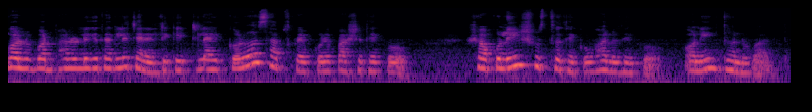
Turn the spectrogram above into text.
গল্প পাঠ ভালো লেগে থাকলে চ্যানেলটিকে একটি লাইক করো, সাবস্ক্রাইব করে পাশে থেকো। সকলেই সুস্থ থেকো, ভালো থেকো। অনেক ধন্যবাদ।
